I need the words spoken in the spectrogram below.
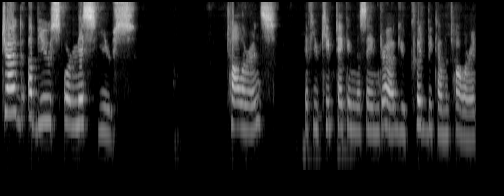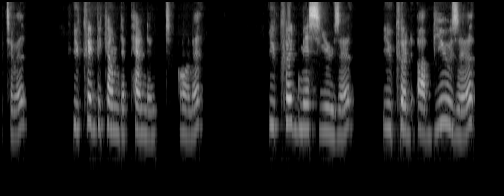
Drug abuse or misuse. Tolerance. If you keep taking the same drug, you could become tolerant to it. You could become dependent on it. You could misuse it. You could abuse it,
